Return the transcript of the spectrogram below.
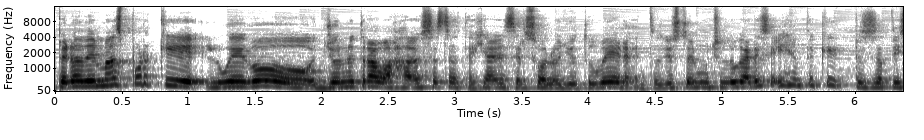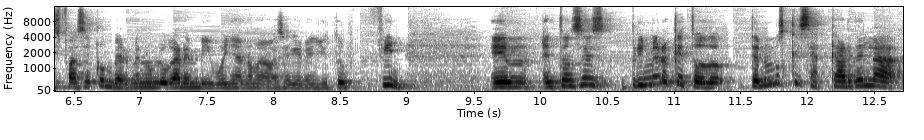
pero además porque luego yo no he trabajado esa estrategia de ser solo youtubera. Entonces yo estoy en muchos lugares y hay gente que pues, se satisface con verme en un lugar en vivo y ya no me va a seguir en YouTube. Fin. Em, entonces, primero que todo, tenemos que sacar de la,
